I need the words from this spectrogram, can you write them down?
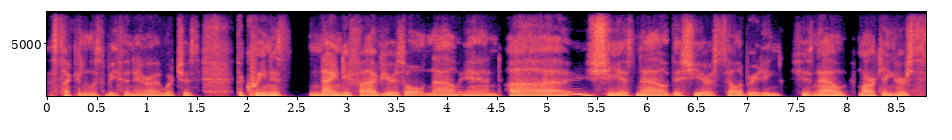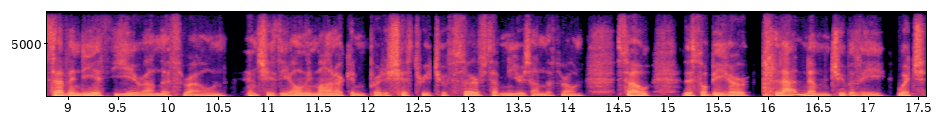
the second Elizabethan era, which is the Queen is 95 years old now, and uh, she is now this year celebrating, she is now marking her 70th year on the throne. And she's the only monarch in British history to have served 70 years on the throne. So this will be her Platinum Jubilee, which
